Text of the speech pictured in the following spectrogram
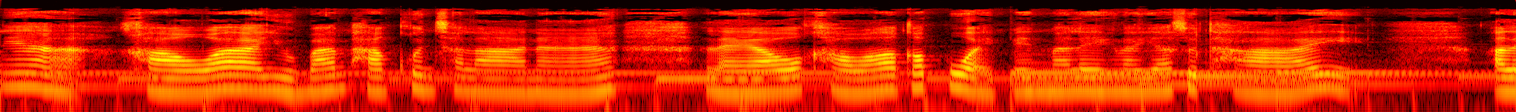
เนี่ยเขาว่าอยู่บ้านพักคนชรานะ แล้วเขาว่าก็ป่วยเป็นมะเร็งระยะสุดท้าย อะไร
